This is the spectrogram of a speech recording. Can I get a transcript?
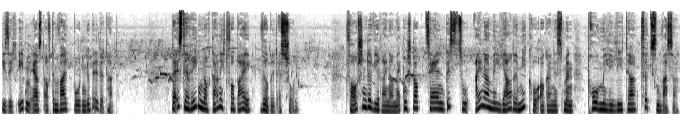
die sich eben erst auf dem Waldboden gebildet hat. Da ist der Regen noch gar nicht vorbei, wirbelt es schon. Forschende wie Rainer Meckenstock zählen bis zu einer Milliarde Mikroorganismen pro Milliliter Pfützenwasser.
